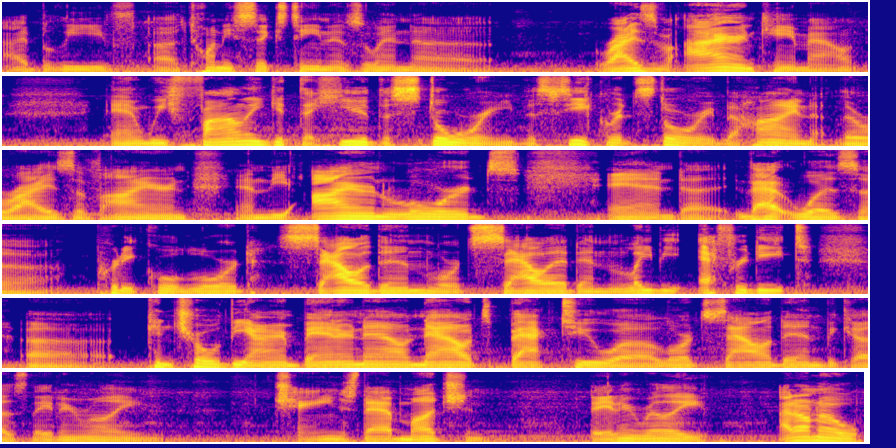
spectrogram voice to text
I believe uh, 2016 is when uh, Rise of Iron came out and we finally get to hear the story, the secret story behind the rise of Iron and the Iron Lords, and uh, that was pretty cool. Lord Saladin, Lord Salad, and Lady Efrideet uh, controlled the Iron Banner now. Now it's back to uh, Lord Saladin because they didn't really change that much, and they didn't really. I don't know.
